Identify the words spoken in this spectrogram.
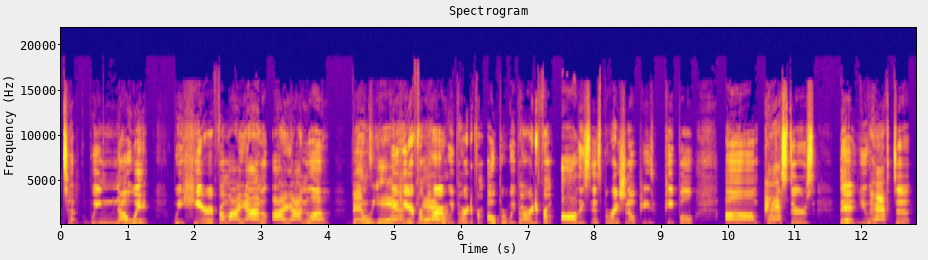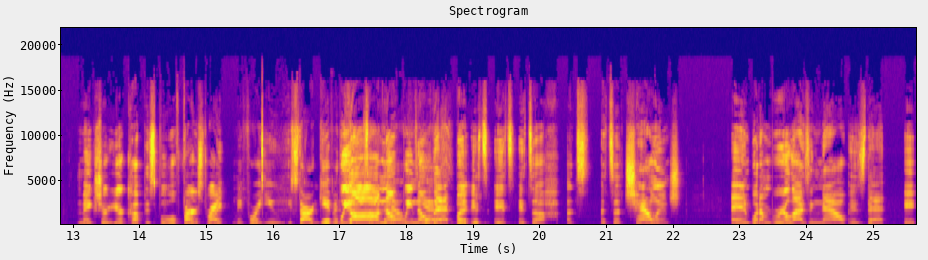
t- we know it. We hear it from Ayan Iyanla. Oh, yeah, we hear it from yeah. her. We've heard it from Oprah. We've heard it from all these inspirational pe- people, um, pastors. That you have to make sure your cup is full first, right? before you start giving. we all know else. we know Yes. that but it's it's it's a it's it's a challenge and what i'm realizing now is that it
